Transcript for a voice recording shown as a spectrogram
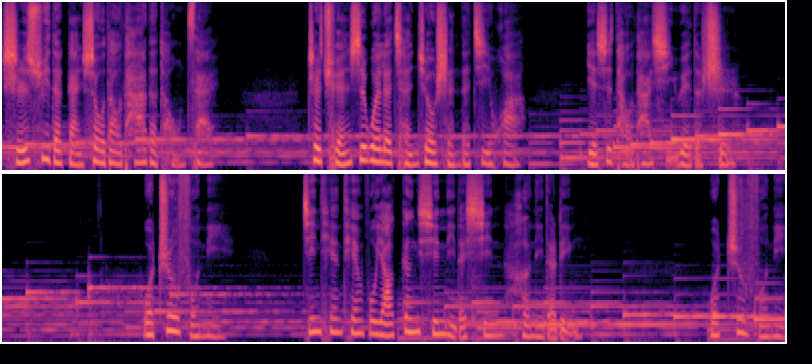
持续的感受到他的同在。这全是为了成就神的计划，也是讨他喜悦的事。我祝福你，今天天父要更新你的心和你的灵。我祝福你，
